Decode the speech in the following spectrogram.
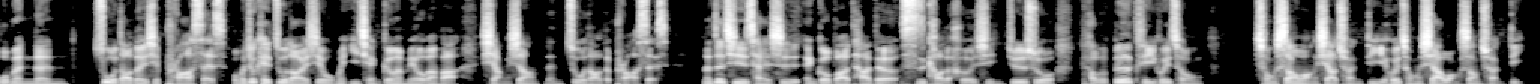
我们能做到的一些 Process，我们就可以做到一些我们以前根本没有办法想象能做到的 Process。那这其实才是 Engelbart 他的思考的核心，就是说 probability 会从从上往下传递，也会从下往上传递。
